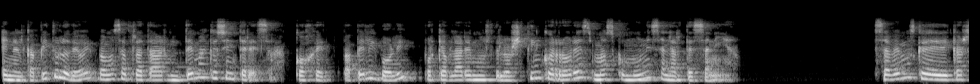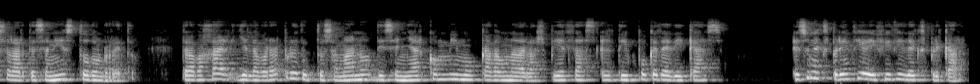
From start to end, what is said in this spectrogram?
En el capítulo de hoy vamos a tratar un tema que os interesa. Coged papel y boli porque hablaremos de los 5 errores más comunes en la artesanía. Sabemos que dedicarse a la artesanía es todo un reto, Trabajar y elaborar productos a mano, diseñar con mimo cada una de las piezas, el tiempo que dedicas. Es una experiencia difícil de explicar,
